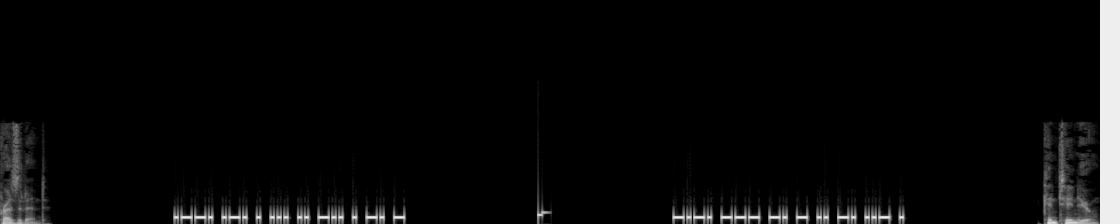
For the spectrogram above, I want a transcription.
President. Continue.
